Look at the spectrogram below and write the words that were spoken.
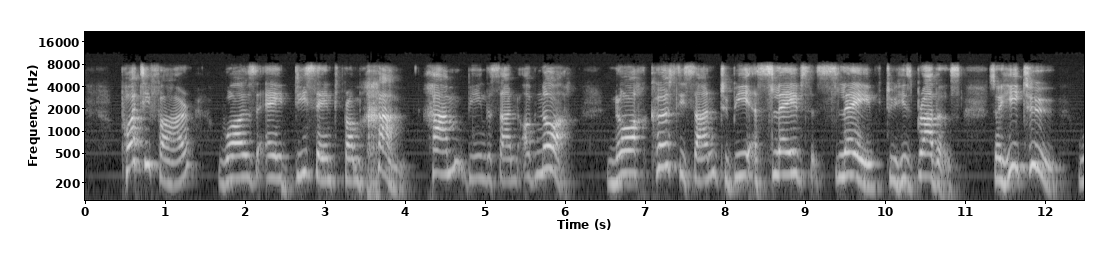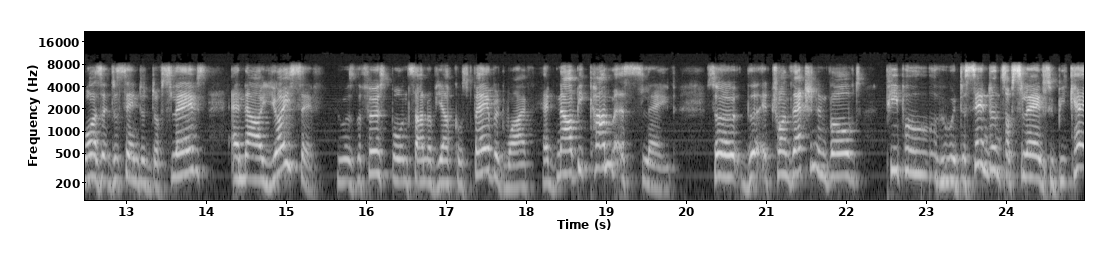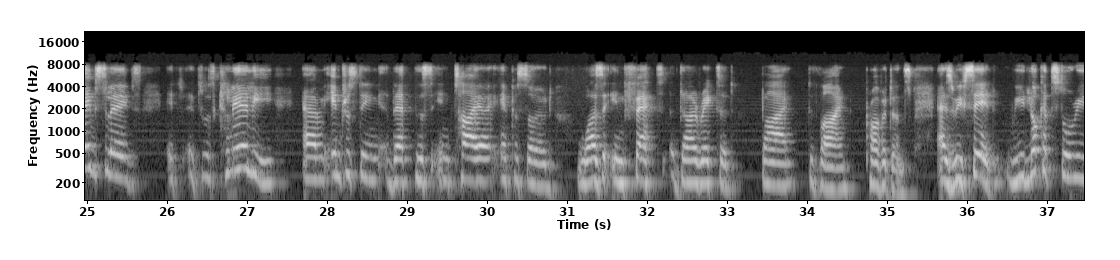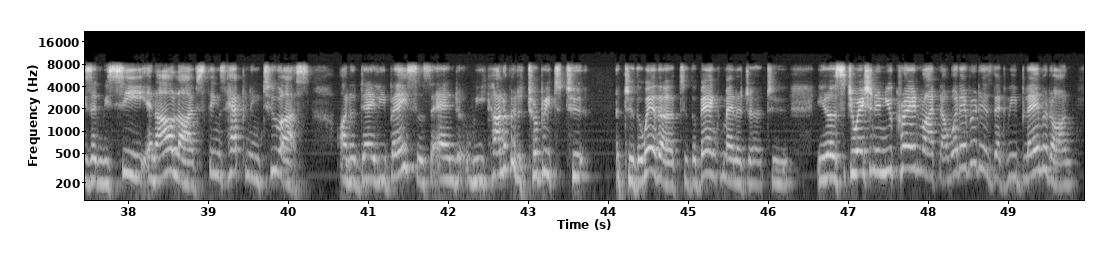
Potiphar was a descent from Ham, Ham being the son of Noah. Noah cursed his son to be a slave's slave to his brothers. So he too was a descendant of slaves. And now Yosef, who was the firstborn son of Yaakov's favorite wife, had now become a slave. So the transaction involved people who were descendants of slaves who became slaves. It, it was clearly um, interesting that this entire episode was in fact directed by divine providence. As we've said, we look at stories and we see in our lives things happening to us on a daily basis, and we kind of attribute to to the weather, to the bank manager, to you know the situation in Ukraine right now, whatever it is that we blame it on.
